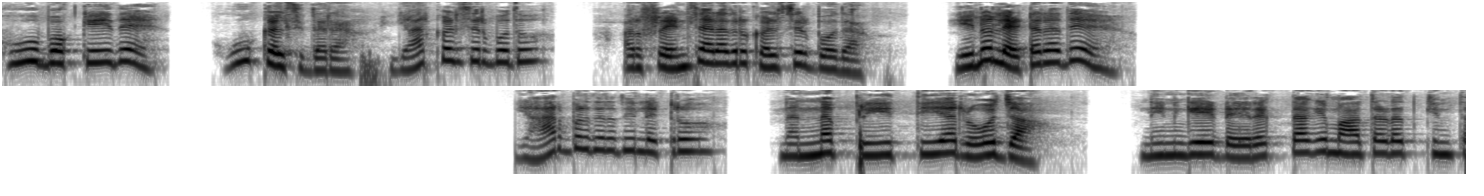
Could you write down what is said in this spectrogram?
ಹೂ ಬೊಕ್ಕೆ ಇದೆ. ಹೂ ಕಳ್ಸಿದಾರ? ಯಾರು ಕಳ್ಸಿರ್ಬೋದು? ಅವ್ರ ಫ್ರೆಂಡ್ಸ್ ಯಾರಾದರೂ ಕಳ್ಸಿರ್ಬೋದಾ? ಏನೋ ಲೆಟರ್ ಅದೇ. ಯಾರು ಬರ್ದಿರೋದು ಲೆಟ್ರು ನನ್ನ ಪ್ರೀತಿಯ ರೋಜಾ. ನಿನಗೆ ಡೈರೆಕ್ಟಾಗಿ ಮಾತಾಡೋದ್ಕಿಂತ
